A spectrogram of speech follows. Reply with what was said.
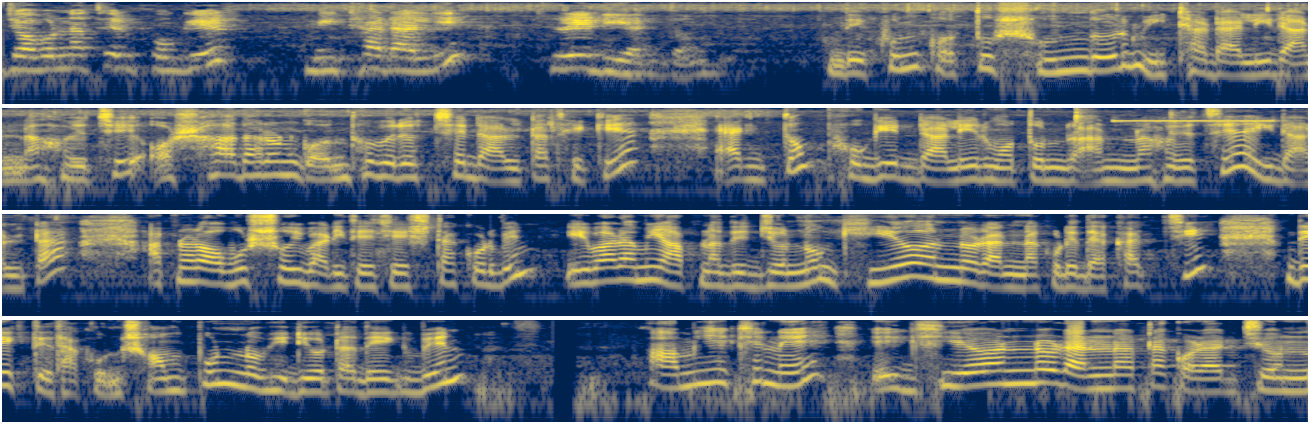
জগন্নাথের ভোগের মিঠা ডালি রেডি একদম। দেখুন কত সুন্দর মিঠা ডালি রান্না হয়েছে। অসাধারণ গন্ধ বেরোচ্ছে ডালটা থেকে। একদম ভোগের ডালের মতন রান্না হয়েছে এই ডালটা। আপনারা অবশ্যই বাড়িতে চেষ্টা করবেন। এবার আমি আপনাদের জন্য ঘিও অন্ন রান্না করে দেখাচ্ছি। দেখতে থাকুন, সম্পূর্ণ ভিডিওটা দেখবেন। আমি এখানে এই ঘিয়ান্ন রান্নাটা করার জন্য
